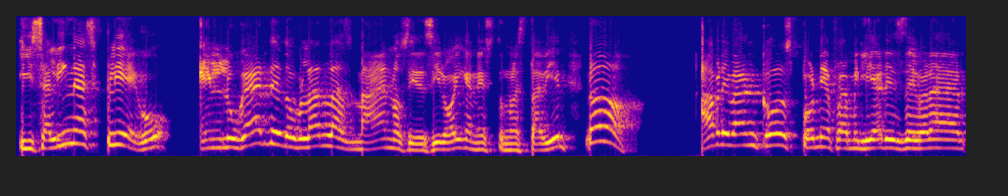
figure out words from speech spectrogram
Y Salinas Pliego, en lugar de doblar las manos y decir, oigan, esto no está bien, no, abre bancos, pone a familiares de Brad,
